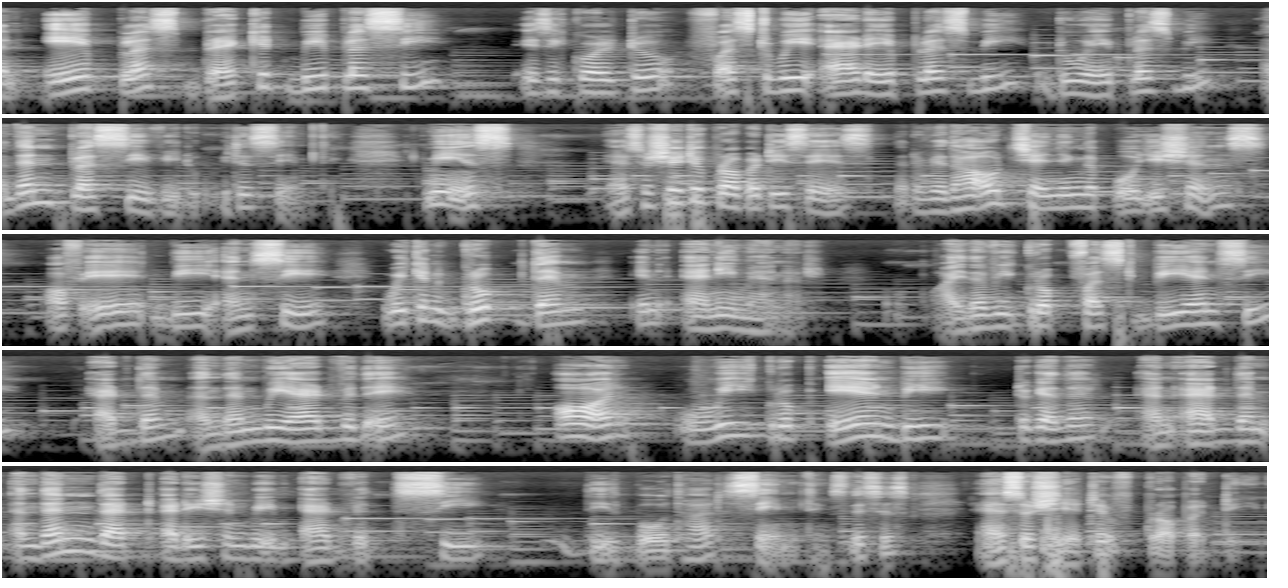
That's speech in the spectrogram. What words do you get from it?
Then a plus bracket b plus c is equal to first we add a plus b do a plus b and then plus c we do. It is same thing. It means associative property says that without changing the positions of a b and c we can group them in any manner. Either we group first b and c add them and then we add with a or we group a and b together and add them and then that addition we add with c these both are same things. This is associative property.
